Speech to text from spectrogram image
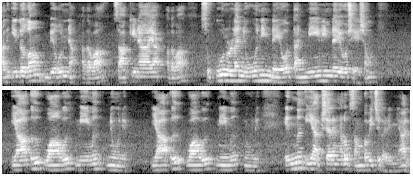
അത് ഇദ്ഗാം ബിഗുന്ന അഥവാ സാക്കിനായ അഥവാ സുക്കൂനുള്ള നൂനിന്റെയോ തൻവീനിന്റെയോ ശേഷം യാ വാവ് മീമ് നൂന്. യാ വാവ് മീമ് നൂന്. എന്ന് ഈ അക്ഷരങ്ങൾ സംഭവിച്ചു കഴിഞ്ഞാൽ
